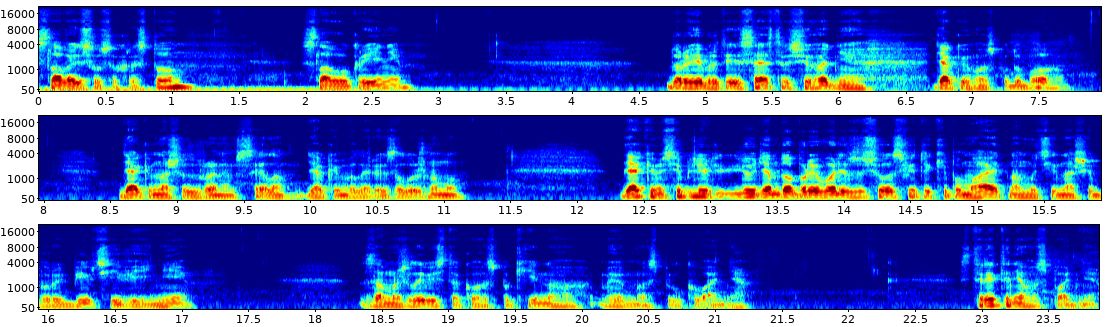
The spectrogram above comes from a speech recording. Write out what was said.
Слава Ісусу Христу, слава Україні. Дорогі брати і сестри, сьогодні дякуємо Господу Богу, дякуємо нашим Збройним силам, дякуємо Валерію Залужному, дякуємо всім людям доброї волі з усього світу, які допомагають нам у цій нашій боротьбі, в цій війні, за можливість такого спокійного, мирного спілкування. Стрітення Господнє.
